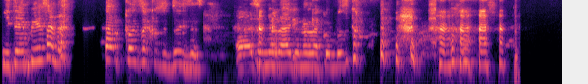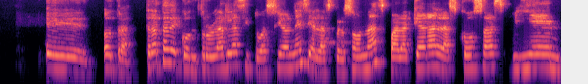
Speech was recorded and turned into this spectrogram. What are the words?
y te empiezan a dar consejos y tú dices, ah, señora, yo no la conozco. Eh, otra, trata de controlar las situaciones y a las personas para que hagan las cosas bien.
